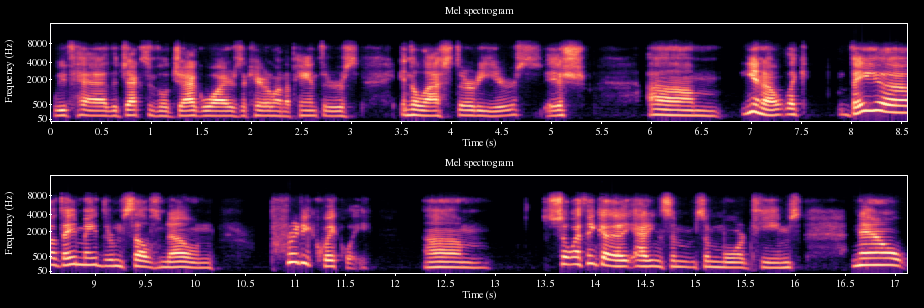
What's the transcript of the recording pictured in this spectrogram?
We've had the jacksonville jaguars the carolina panthers in the last 30 years ish um you know like they uh they made themselves known pretty quickly. Um so i think uh, adding some some more teams. Now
